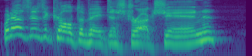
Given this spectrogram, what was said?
What else does it cultivate? Destruction.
